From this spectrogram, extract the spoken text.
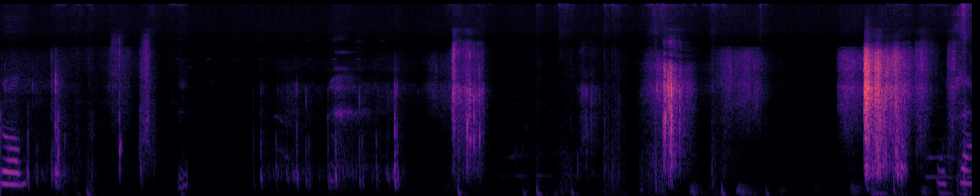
Rob. Güzel.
